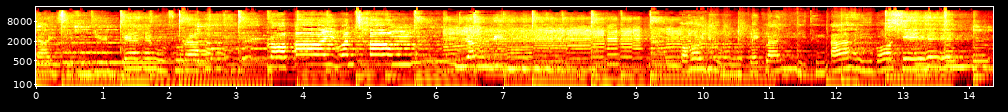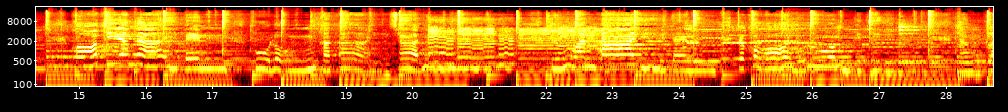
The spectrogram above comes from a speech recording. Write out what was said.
ได้สิทธิ์ยืนแก้วสุราปลอบอายวันช้ำยังดีพออยู่ไกลๆถึงอายบ่เห็น ขอเพียงได้เป็นผู้หลงหักอาย ชาตินี้ถึงวันอายแต่งจะขออยู่ร่วมพิธีนั่งไกล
